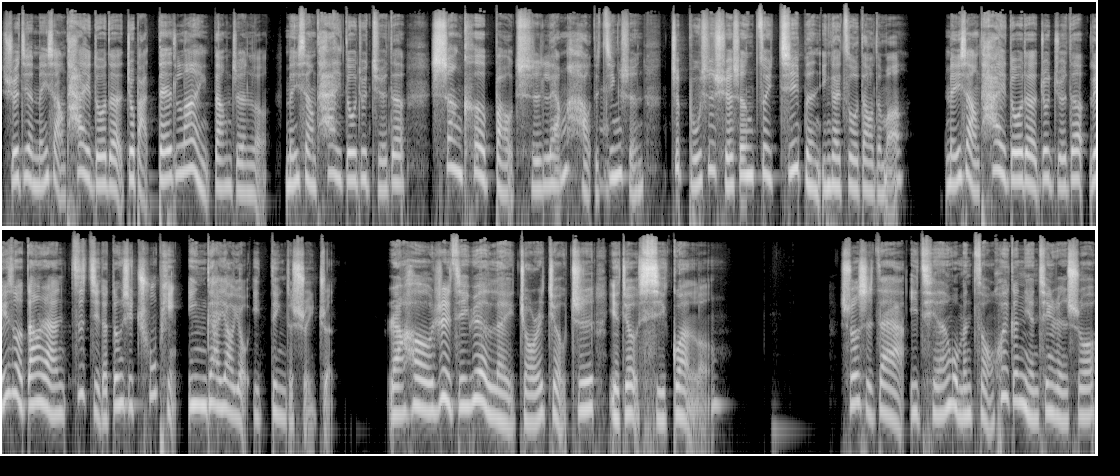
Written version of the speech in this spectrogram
学姐没想太多的就把 deadline 当真了，没想太多就觉得上课保持良好的精神，这不是学生最基本应该做到的吗？没想太多的，就觉得理所当然，自己的东西出品应该要有一定的水准，然后日积月累，久而久之也就习惯了。说实在啊，以前我们总会跟年轻人说，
